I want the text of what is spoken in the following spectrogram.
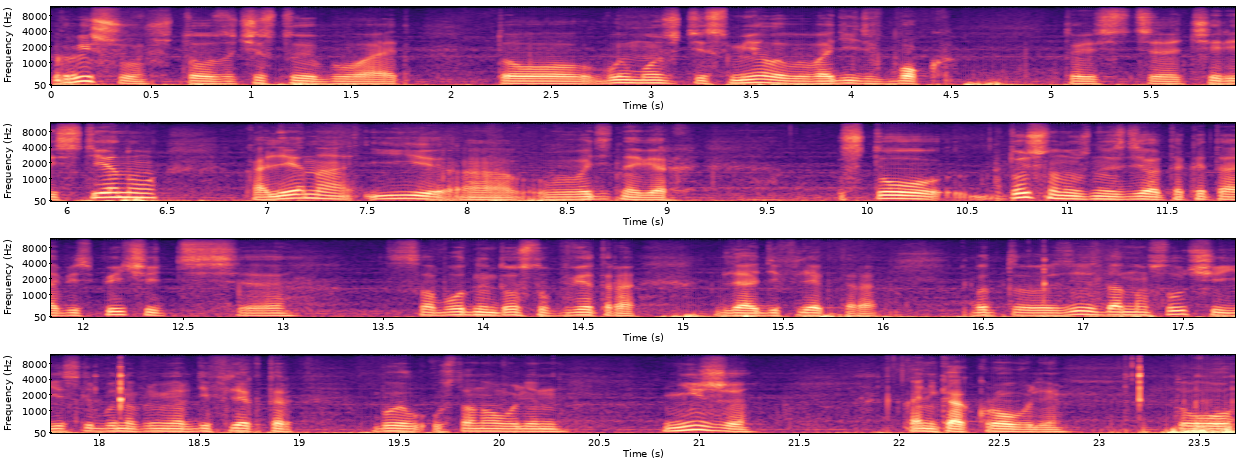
крышу, что зачастую бывает, то вы можете смело выводить в бок. То есть через стену, колено и выводить наверх. Что точно нужно сделать, так это обеспечить свободный доступ ветра для дефлектора. Вот э, здесь в данном случае, если бы, например, дефлектор был установлен ниже конька кровли, то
